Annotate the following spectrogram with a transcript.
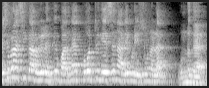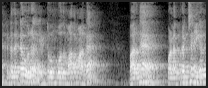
ரிஷபராசிக்காரர்களுக்கு பாருங்க கோர்ட்டு கேஸ்ன்னு அலையக்கூடிய சூழ்நிலை உண்டுங்க. கிட்டத்தட்ட ஒரு எட்டு ஒன்பது மாதமாக. பாருங்க பல பிரச்சனைகள்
